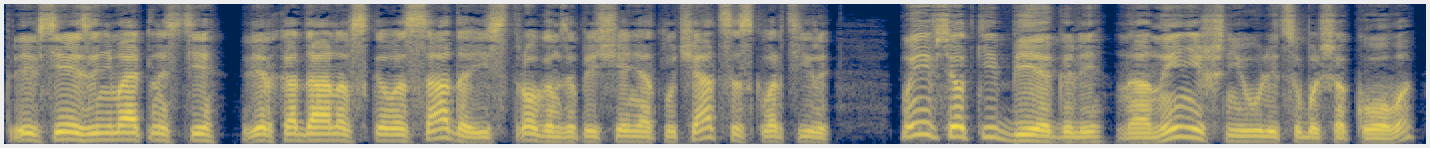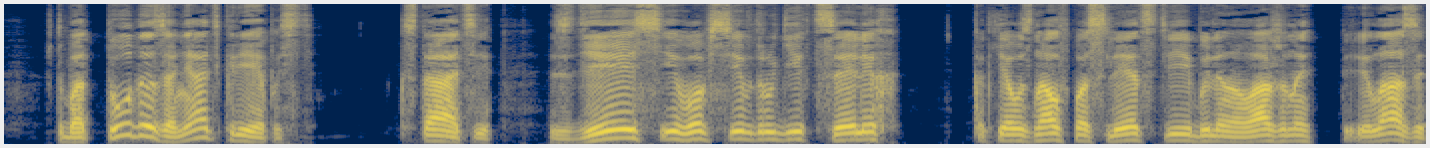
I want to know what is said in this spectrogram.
При всей занимательности Верходановского сада и строгом запрещении отлучаться с квартиры, мы все-таки бегали на нынешнюю улицу Большакова, чтобы оттуда занять крепость. Кстати, здесь и вовсе в других целях, как я узнал впоследствии, были налажены перелазы.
